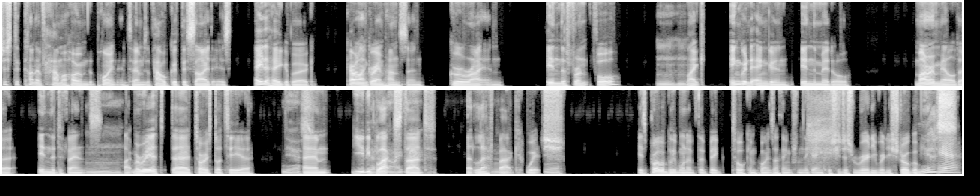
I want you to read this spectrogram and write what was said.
just to kind of hammer home the point in terms of how good this side is ada hegerberg caroline graham hansen Guro Reiten in the front four Mhm. like ingrid engen in the middle Maren Mjelde in the defense Mm. like maria uh, thorisdottir Yes. um, Yuli Bit of a Blakstad at left Mm, back, which yeah. is probably one of the big talking points I think from the game because she just really, really struggled. yes. Yeah.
